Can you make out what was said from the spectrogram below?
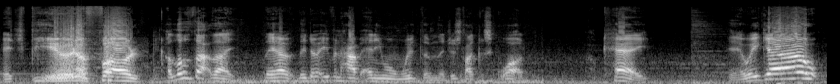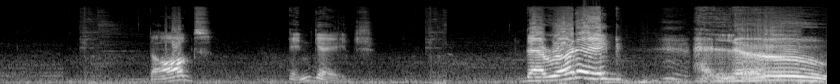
it's beautiful. I love that like they have they don't even have anyone with them. They're just like a squad. Okay, here we go. Dogs, engage. They're running. Hello.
